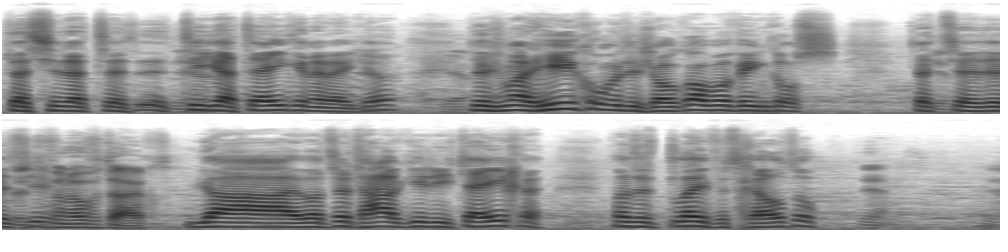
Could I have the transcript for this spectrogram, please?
Dat ze dat eh, tien jaar tekenen, weet je wel. Ja. Dus, maar hier komen dus ook allemaal winkels. Dat, Ja, eh, dat- bent u van overtuigd? Ja, want dat hou ik je niet tegen. Want het levert geld op. Ja. ja.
